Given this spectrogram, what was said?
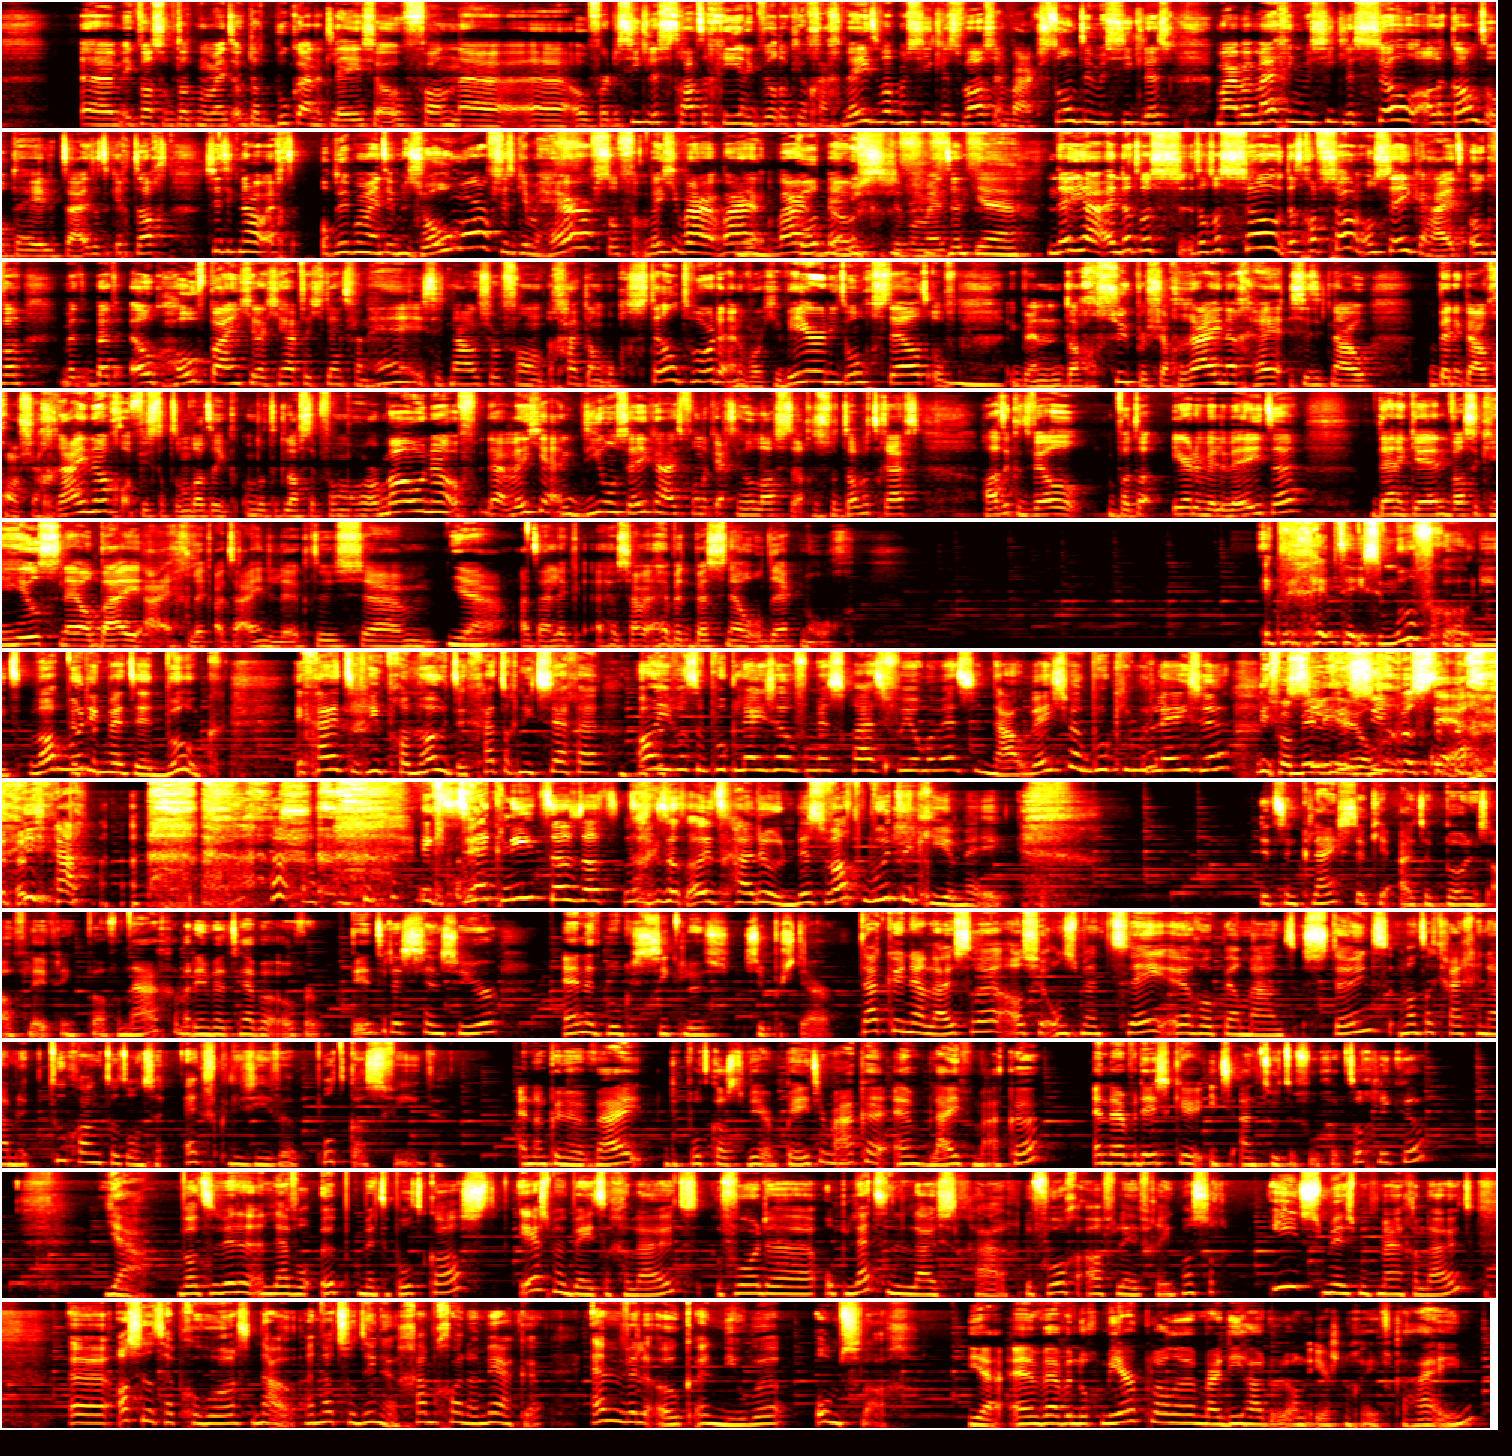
Um, ik was op dat moment ook dat boek aan het lezen over, van, uh, uh, over de cyclusstrategie. En ik wilde ook heel graag weten wat mijn cyclus was en waar ik stond in mijn cyclus. Maar bij mij ging mijn cyclus zo alle kanten op de hele tijd. Dat ik echt dacht, zit ik nou echt op dit moment in mijn zomer? Of zit ik in mijn herfst? Of weet je, waar, waar, waar ben ik op dit moment? En, yeah. Nee, ja, en dat, was, dat, was zo, dat gaf zo'n onzekerheid. Ook wel met, met elk hoofdpijntje dat je hebt. Dat je denkt van, hé, is dit nou een soort van... Ga ik dan ongesteld worden? En dan word je weer niet ongesteld. Of mm. ik ben een dag super chagrijnig. Hè? Zit ik nou ben ik nou gewoon chagrijnig? Of is dat omdat ik, omdat ik last heb van mijn hormonen? Of, ja, weet je, en die onzekerheid vond ik echt heel lastig. Dus wat dat betreft had ik het wel wat eerder willen weten. Then again was ik heel snel bij eigenlijk uiteindelijk. Dus um, ja, uiteindelijk hebben we het best snel ontdekt nog. Ik begreep deze move gewoon niet. Wat moet ik met dit boek? Ik ga dit toch niet promoten? Ik ga toch niet zeggen... Oh, je wilt een boek lezen over menstruatie voor jonge mensen? Nou, weet je wat boek je moet lezen? Die van Millie Hill. Superster. ja. ik denk niet dat, dat, dat ik dat ooit ga doen. Dus wat moet ik hiermee? Dit is een klein stukje uit de bonusaflevering van vandaag, waarin we het hebben over Pinterest-censuur en het boek Cyclus Superster. Daar kun je naar luisteren als je ons met 2 euro per maand steunt, want dan krijg je namelijk toegang tot onze exclusieve podcastfeed. En dan kunnen wij de podcast weer beter maken en blijven maken. En daar hebben we deze keer iets aan toe te voegen, toch Lieke? Ja, want we willen een level up met de podcast. Eerst met beter geluid. Voor de oplettende luisteraar, de vorige aflevering was er iets mis met mijn geluid. Uh, als je dat hebt gehoord, nou, en dat soort dingen, gaan we gewoon aan werken. En we willen ook een nieuwe omslag. Ja, en we hebben nog meer plannen, maar die houden we dan eerst nog even geheim.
